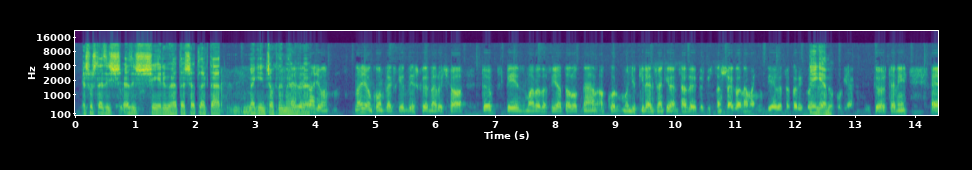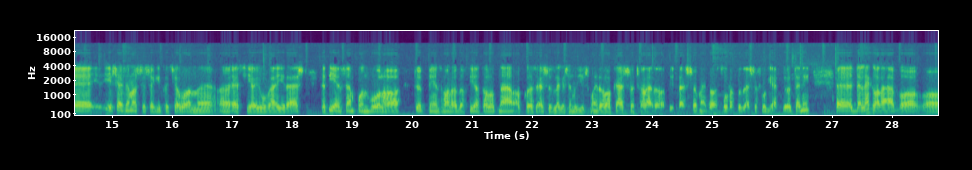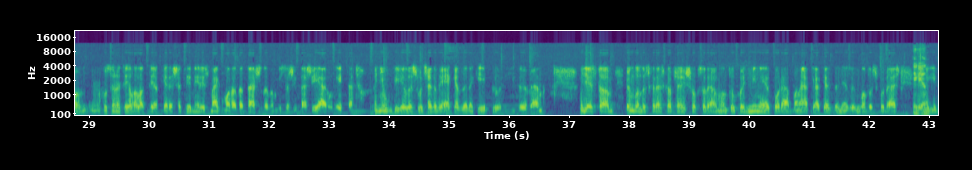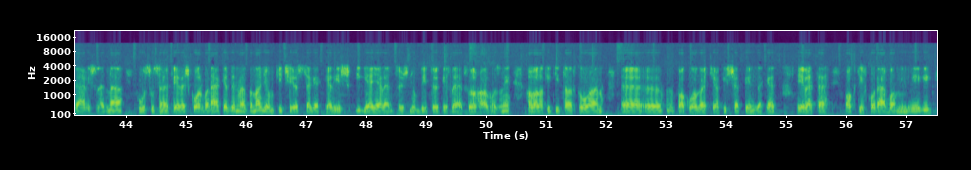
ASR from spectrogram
és most ez is, ez is sérülhet esetleg, tehát megint csak nem előre. Ez egy nagyon, nagyon komplex kérdéskör, mert hogyha több pénz marad a fiataloknál, akkor mondjuk 99%-os biztonsággal nem a nyugdíj előtt takarékosságra fogják költeni, e, és ezen az se segít, hogyha van e, SZIA jóváírás. Tehát ilyen szempontból, ha több pénz marad a fiataloknál, akkor az elsődlegesen úgyis majd a lakásra, családalapításra, meg a szórakozásra fogják költeni, de legalább a, a 25 év alatti a kereseténél is megmarad a társadalombiztosítási járulék, tehát a nyugdíjogosultság azért elkezdenek épülni időben. Ugye ezt a öngondoskodás kapcsán is sokszor elmondtuk, hogy minél korábban el kell kezdeni az öngondoskodást, Igen. meg ideális lenne a 20-25 éves korban elkezdeni, mert a nagyon kicsi összegekkel is igen jelentős nyugdíjtőkét lehet fölhalmozni, ha valaki kitartóan ö, ö, pakolgatja a kisebb pénzeket élete aktív korában mindvégig.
